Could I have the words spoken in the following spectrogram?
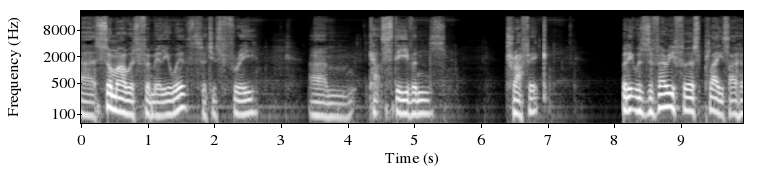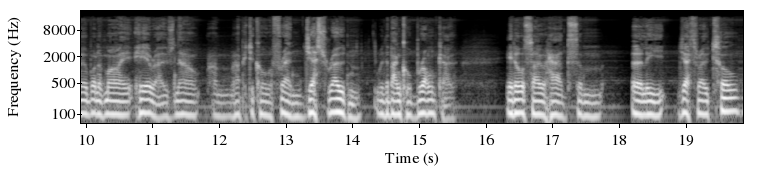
Uh, some I was familiar with, such as Free, um, Cat Stevens, Traffic. But it was the very first place I heard one of my heroes, now I'm happy to call a friend, Jess Roden, with a band called Bronco. It also had some early Jethro Tull,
